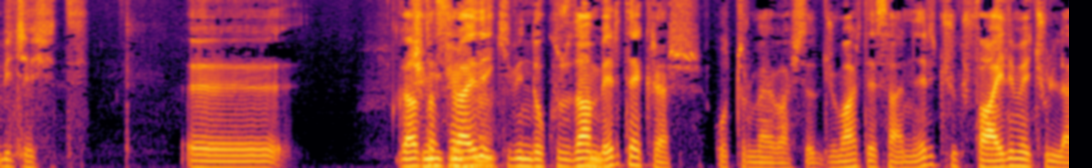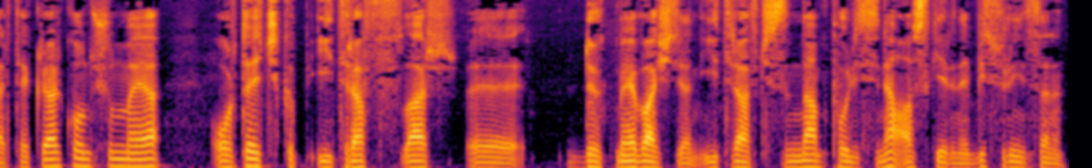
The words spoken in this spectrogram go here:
Bir çeşit. Ee, Galatasaray'da Çünkü, 2009'dan beri tekrar oturmaya başladı cumartesi haneleri. Çünkü faili meçhuller tekrar konuşulmaya ortaya çıkıp itiraflar e, dökmeye başlayan itirafçısından polisine askerine bir sürü insanın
